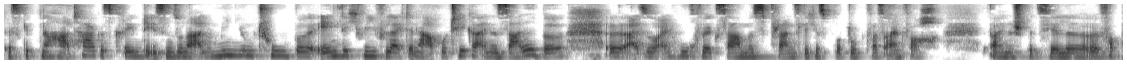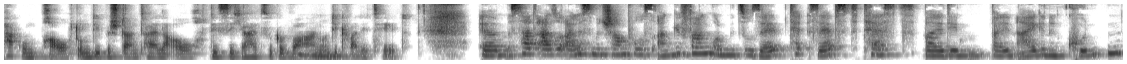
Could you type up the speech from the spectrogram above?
es gibt eine Haartagescreme, die ist in so einer Aluminiumtube, ähnlich wie vielleicht in der Apotheke eine Salbe. Äh, also ein hochwirksames pflanzliches Produkt, was einfach eine spezielle äh, Verpackung braucht, um die Bestandteile auch die Sicherheit zu gewahren und die Qualität. Ähm, es hat also alles mit Shampoos angefangen und mit so Selbsttests bei, dem, bei den eigenen Kunden.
